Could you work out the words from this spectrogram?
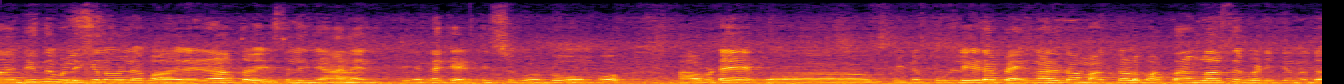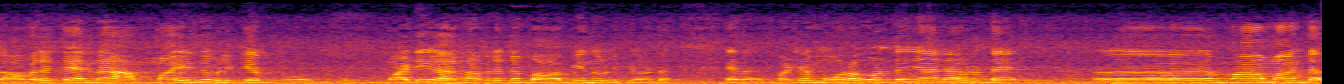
ആന്റി എന്ന് വിളിക്കണമല്ലോ പതിനേഴാമത്തെ വയസ്സിൽ ഞാൻ എന്നെ കെട്ടിച്ചു കൊണ്ടുപോകുമ്പോൾ അവിടെ പിന്നെ പുള്ളിയുടെ പെങ്ങളുടെ മക്കൾ പത്താം ക്ലാസ്സിൽ പഠിക്കുന്നുണ്ട്. അവരൊക്കെ എന്നെ അമ്മായിന്ന് വിളിക്കാൻ മടി കാരണം അവരെന്നെ ബാബിന്ന് വിളിക്കുന്നുണ്ട്. പക്ഷെ മുറ കൊണ്ട് ഞാൻ അവരുടെ മാമാന്റെ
